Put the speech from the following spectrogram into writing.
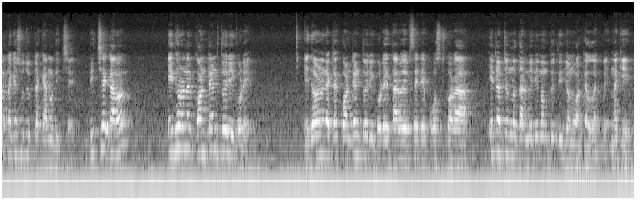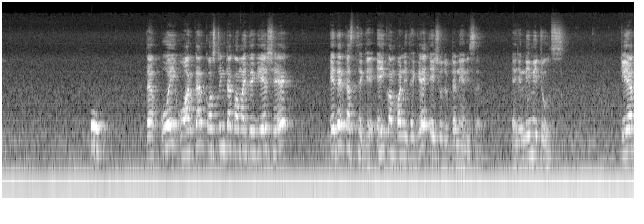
আপনাকে সুযোগটা কেন দিচ্ছে? দিচ্ছে কারণ এই ধরনের কন্টেন্ট তৈরি করে এই ধরনের একটা কন্টেন্ট তৈরি করে তার ওয়েবসাইটে পোস্ট করা এটার জন্য তার মিনিমাম দুই তিনজন ওয়ার্কার লাগবে নাকি? তা ওই ওয়ার্কার কস্টিংটা কমাইতে গিয়ে সে এদের কাছ থেকে এই কোম্পানি থেকে এই সুযোগটা নিয়ে নিছে। এই যে নিমি টুলস ক্লিয়ার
